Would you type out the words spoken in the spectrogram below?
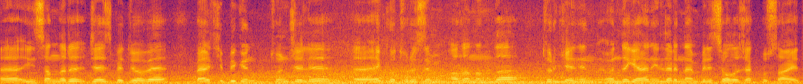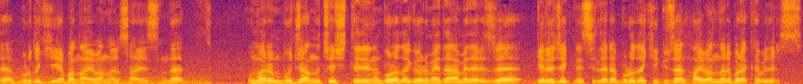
e, insanları cezbediyor ve belki bir gün Tunceli e, ekoturizm alanında Türkiye'nin önde gelen illerinden birisi olacak bu sayede. Buradaki yaban hayvanları sayesinde. Umarım bu canlı çeşitliliğini burada görmeye devam ederiz ve gelecek nesillere buradaki güzel hayvanları bırakabiliriz.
